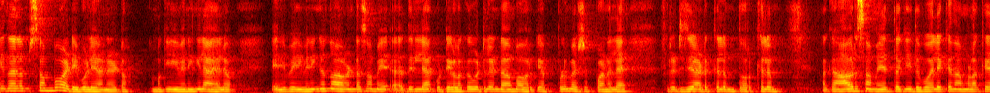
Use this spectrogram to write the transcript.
ഏതായാലും സംഭവം അടിപൊളിയാണ് കേട്ടോ. നമുക്ക് ഈവനിങ്ങിലായാലോ ഇനിയിപ്പോൾ ഈവനിങ് ഒന്നും ആവേണ്ട സമയം ഇതില്ല. കുട്ടികളൊക്കെ വീട്ടിലുണ്ടാകുമ്പോൾ അവർക്ക് എപ്പോഴും വിശപ്പാണല്ലേ ഫ്രിഡ്ജ് അടക്കലും തുറക്കലും ഒക്കെ ആ ഒരു സമയത്തൊക്കെ ഇതുപോലെയൊക്കെ നമ്മളൊക്കെ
